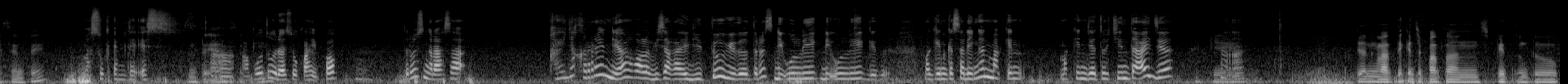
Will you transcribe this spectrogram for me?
SMP, masuk MTS, MTS, Heeh, aku oke. tuh udah suka hip hop terus ngerasa kayaknya keren ya kalau bisa kayak gitu gitu terus diulik diulik gitu makin keseringan makin makin jatuh cinta aja Oke. Heeh. Dan ngelatih kecepatan speed untuk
